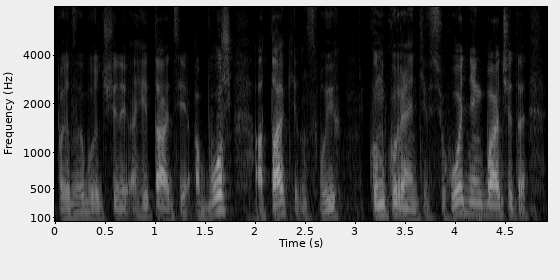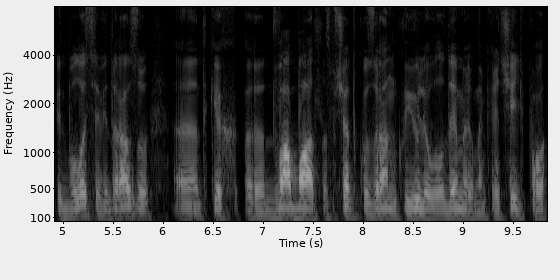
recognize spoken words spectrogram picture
передвиборчої агітації або ж атаки на своїх конкурентів. Сьогодні, як бачите, відбулося відразу е, таких е, два батли. Спочатку зранку Юлія Володимирівна кричить про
